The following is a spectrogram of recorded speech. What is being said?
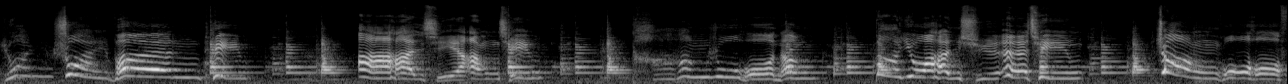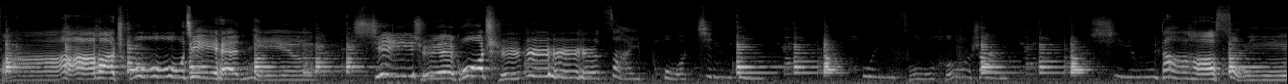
元帅闻听暗想情，倘若能把冤血清，郑国发出奸佞，吸血国耻，再破金兵。恢复河山，兴大宋，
